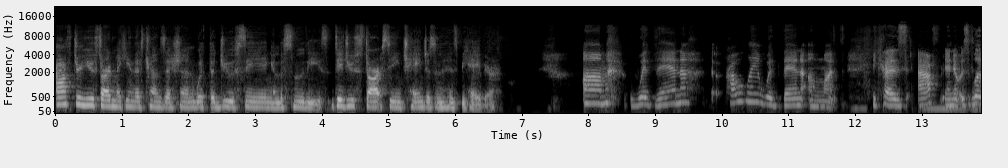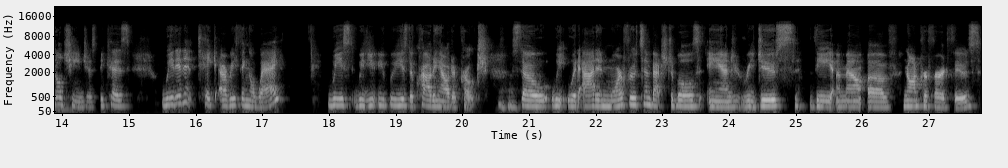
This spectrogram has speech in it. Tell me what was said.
after you started making this transition with the juicing and the smoothies did you start seeing changes in his behavior? Um, within probably within a month because after and it was little changes because we didn't take everything away. We we we used the crowding out approach. Mm-hmm. so we would add in more fruits and vegetables and reduce the amount of non-preferred foods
